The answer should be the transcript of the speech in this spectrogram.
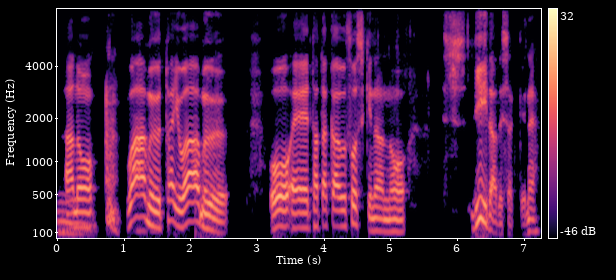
うんあの、ワーム対ワームを、えー戦う組織のあの、しリーダーでしたっけね。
